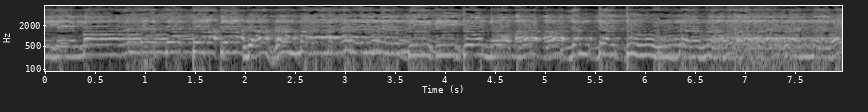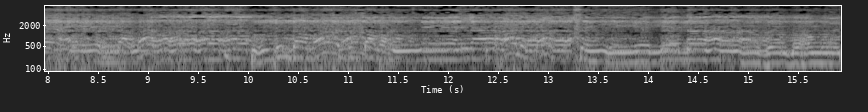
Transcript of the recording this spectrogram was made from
अपने मौला का प्यारा मौलाना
